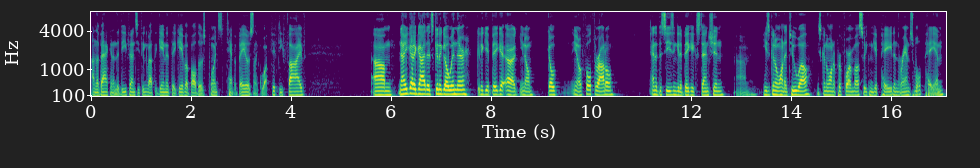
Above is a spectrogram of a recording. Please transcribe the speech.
on the back end of the defense. You think about the game that they gave up all those points to Tampa Bay, it was like, what, 55? Um, now you got a guy that's going to go in there, going to get big, uh, you know, go, you know, full throttle, end of the season, get a big extension. Um, he's going to want to do well. He's going to want to perform well so he can get paid, and the Rams will pay him.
